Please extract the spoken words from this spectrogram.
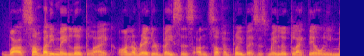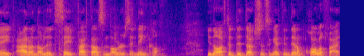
while somebody may look like on a regular basis, on self-employed basis, may look like they only make I don't know, let's say five thousand dollars in income, you know, after deductions and everything, they don't qualify.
